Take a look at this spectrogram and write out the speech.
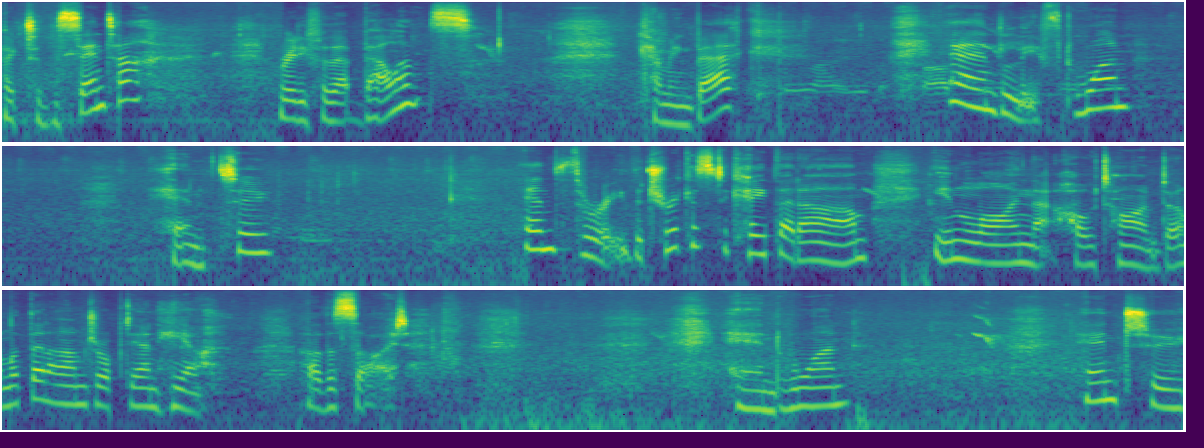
Back to the center. Ready for that balance. Coming back and lift. One, and two, and three. The trick is to keep that arm in line that whole time. Don't let that arm drop down here. Other side. And one, and two,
